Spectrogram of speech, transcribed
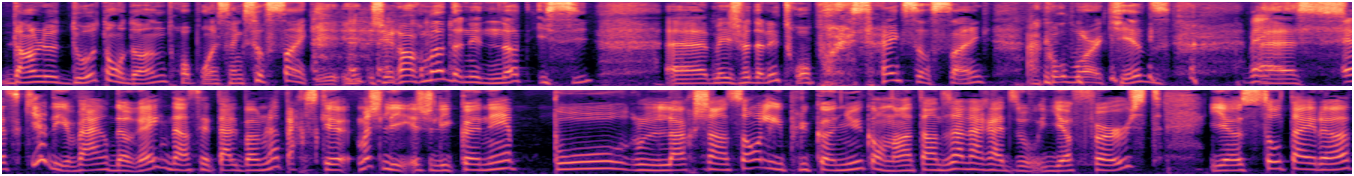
dans le doute, on donne 3.5 sur 5. Et- et J'ai rarement donné de note ici, euh, mais je vais donner 3.5 sur 5 à Cold War Kids. Ben, Euh, Est-ce qu'il y a des vers d'oreille dans cet album-là? Parce que moi, je les, je les connais pour leurs chansons les plus connues qu'on a entendues à la radio. Il y a First, il y a So Tied Up.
